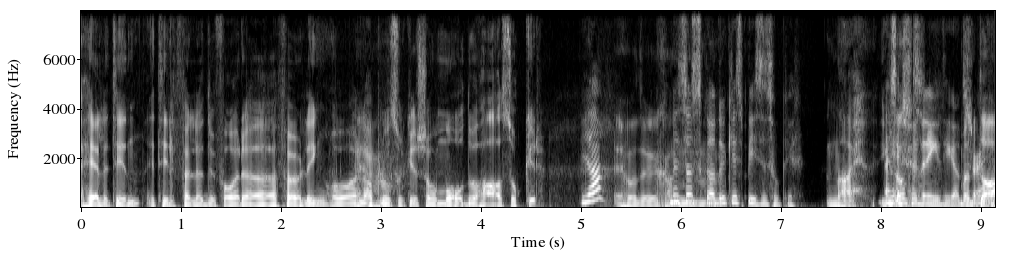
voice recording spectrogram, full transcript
hele tiden? I tilfelle du får uh, føling og lavt blodsukker, så må du ha sukker? Ja, Jo, kan- men så skal du ikke spise sukker. Nei, ikke sant? Jeg skjønner ingenting av det Men da,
